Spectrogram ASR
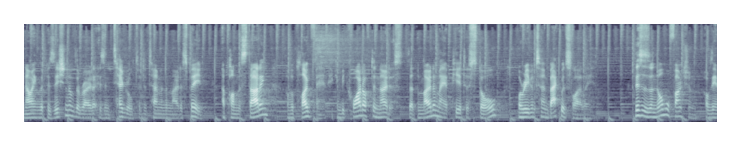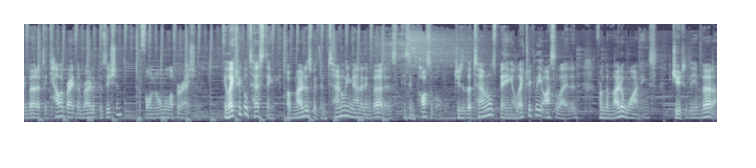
Knowing the position of the rotor is integral to determine the motor speed. Upon the starting of a plug fan, it can be quite often noticed that the motor may appear to stall or even turn backwards slightly. This is a normal function of the inverter to calibrate the rotor position before normal operation. Electrical testing of motors with internally mounted inverters is impossible due to the terminals being electrically isolated from the motor windings due to the inverter.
